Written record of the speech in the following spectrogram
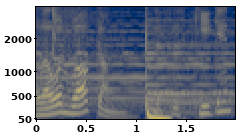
Hello and welcome. This is Keegan.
